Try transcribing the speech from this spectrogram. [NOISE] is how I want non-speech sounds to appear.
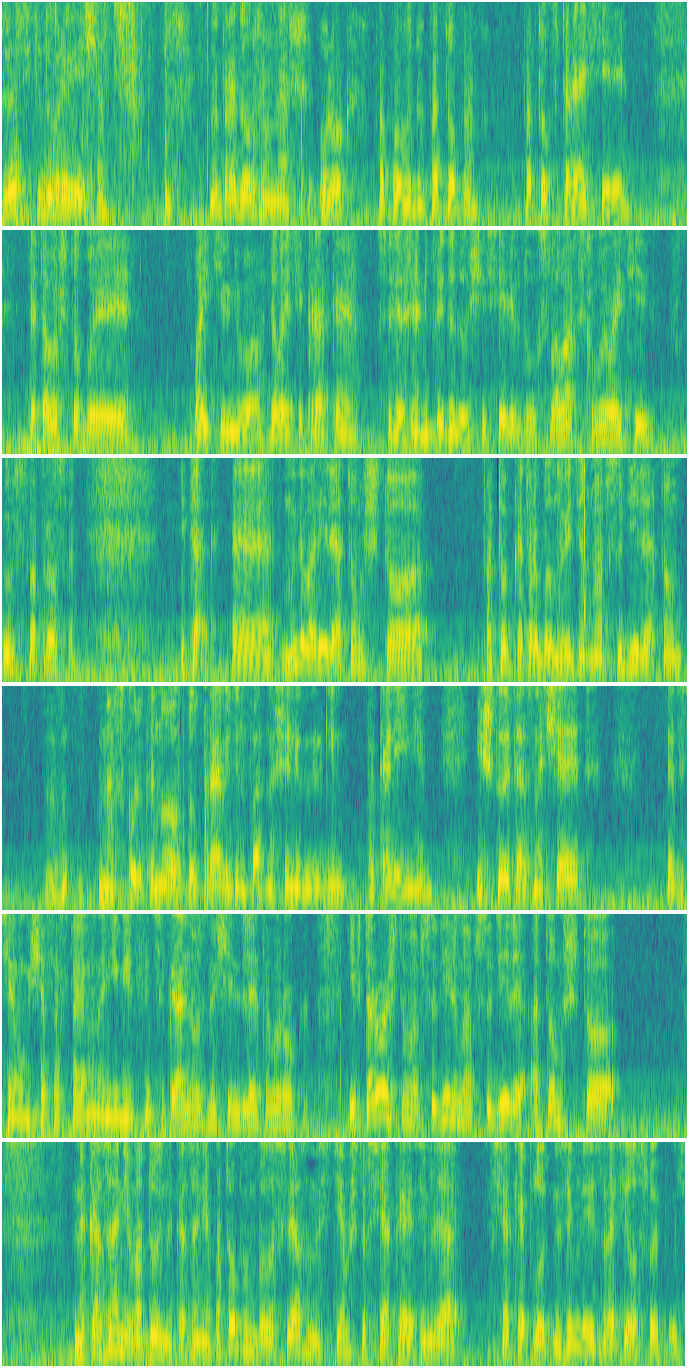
Здравствуйте, добрый вечер. Мы продолжим наш урок по поводу потопа. Потоп вторая серия. Для того, чтобы войти в него, давайте краткое содержание предыдущей серии в двух словах, чтобы войти в курс вопроса. Итак, э, мы говорили о том, что потоп, который был наведен, мы обсудили о том, насколько Новых был праведен по отношению к другим поколениям, и что это означает – Эту тему мы сейчас оставим, она не имеет принципиального значения для этого урока. И второе, что мы обсудили, мы обсудили о том, что наказание водой, наказание потопом было связано с тем, что всякая земля, всякая плоть на земле извратила свой путь.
